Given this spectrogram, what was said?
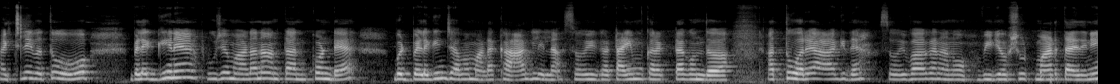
ಆ್ಯಕ್ಚುಲಿ ಇವತ್ತು ಬೆಳಗ್ಗೆನೇ ಪೂಜೆ ಮಾಡೋಣ ಅಂತ ಅಂದ್ಕೊಂಡೆ ಬಟ್ ಬೆಳಗಿನ ಜಾವ ಮಾಡೋಕ್ಕಾಗಲಿಲ್ಲ ಸೊ ಈಗ ಟೈಮ್ ಕರೆಕ್ಟಾಗಿ ಒಂದು ಹತ್ತುವರೆ ಆಗಿದೆ. ಸೊ ಇವಾಗ ನಾನು ವಿಡಿಯೋ ಶೂಟ್ ಮಾಡ್ತಾ ಇದ್ದೀನಿ.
